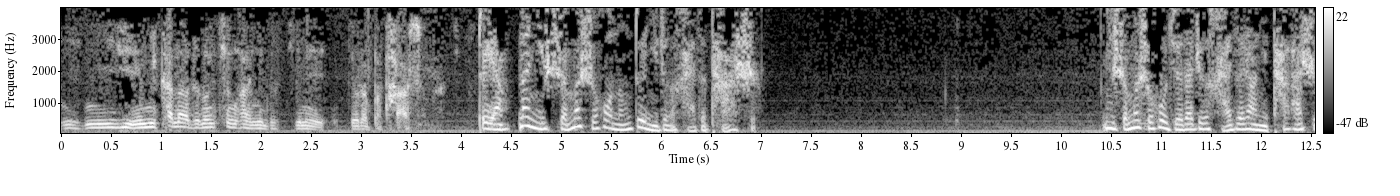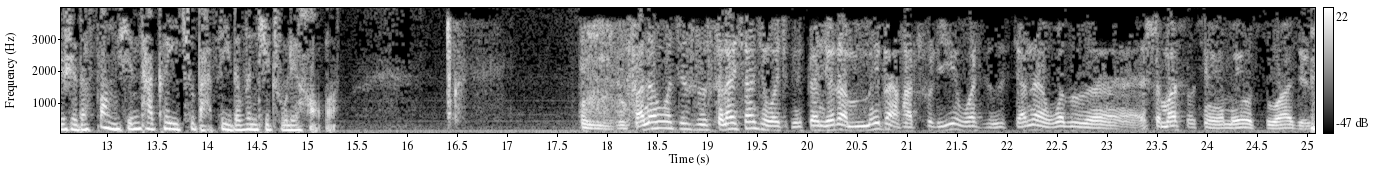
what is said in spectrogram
你你你看到这种情况，你都心里有点不踏实了。对呀，那你什么时候能对你这个孩子踏实？你什么时候觉得这个孩子让你踏踏实实的放心，他可以去把自己的问题处理好了？嗯，反正我就是思来想去，我就感觉到没办法处理。我是现在我是什么事情也没有做，就是。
